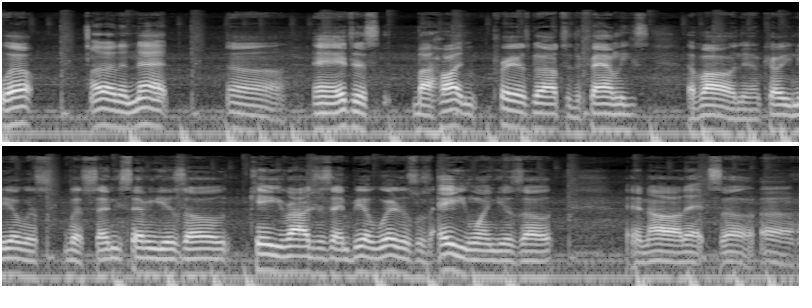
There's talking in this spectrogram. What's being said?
well, other than that, uh, and it just my heart and prayers go out to the families of all of them. Curly Neal was was 77 years old. Kenny Rogers and Bill Withers was 81 years old, and all that. So uh,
